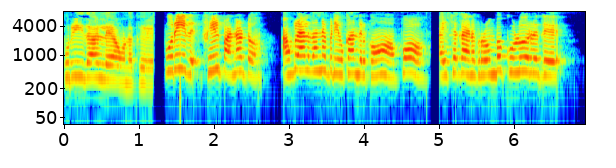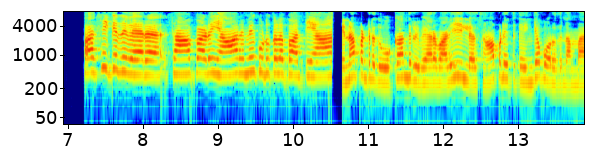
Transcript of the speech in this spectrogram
புரியுதா இல்லையா உனக்கு? புரியுது. ஃபீல் பண்ணட்டும். அவங்களால தானே இப்படி உட்காந்துருக்கோம் அப்போ ஐசக்கா எனக்கு ரொம்ப குளிருது. பசிக்குது வேற. சாப்பாடு யாருமே கொடுக்கல பாத்தியா? என்ன பண்ணுறது உட்காந்துரு வேற வழி இல்லை. சாப்பிடறதுக்கு எங்கே போகிறது நம்ம?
